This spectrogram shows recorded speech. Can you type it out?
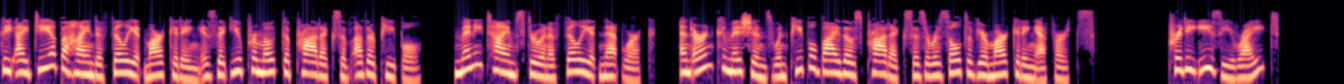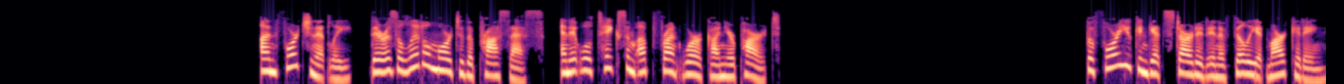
The idea behind affiliate marketing is that you promote the products of other people, many times through an affiliate network, and earn commissions when people buy those products as a result of your marketing efforts. Pretty easy, right? Unfortunately, there is a little more to the process, and it will take some upfront work on your part. Before you can get started in affiliate marketing,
